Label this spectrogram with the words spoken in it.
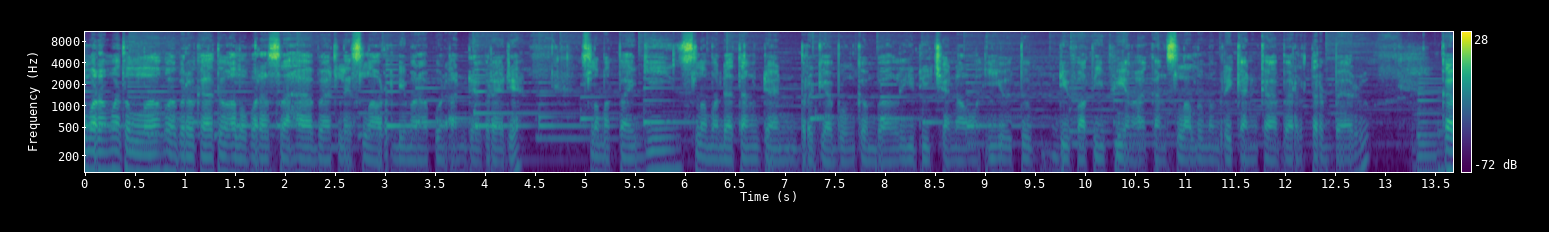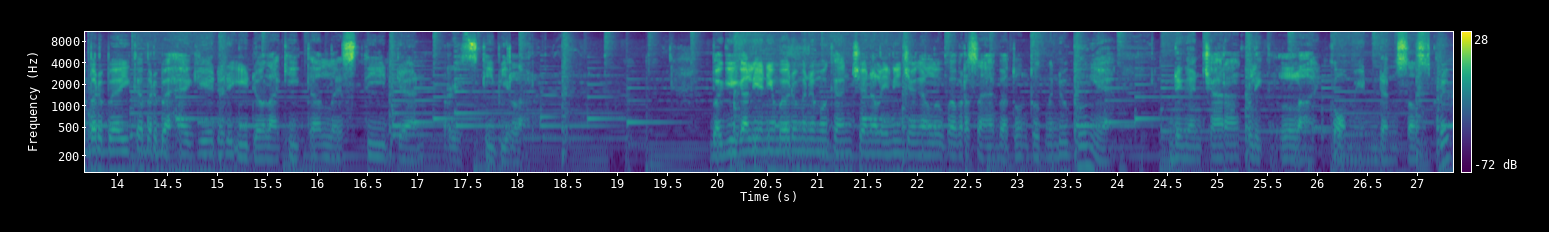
warahmatullahi wabarakatuh. Halo para sahabat Leslar di mana pun anda berada. Selamat pagi, selamat datang dan bergabung kembali di channel Youtube Diva TV Yang akan selalu memberikan kabar terbaru Kabar baik, kabar bahagia dari idola kita Lesti dan Rizky Bilar. Bagi kalian yang baru menemukan channel ini Jangan lupa bersahabat untuk mendukungnya dengan cara klik like, komen, dan subscribe,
